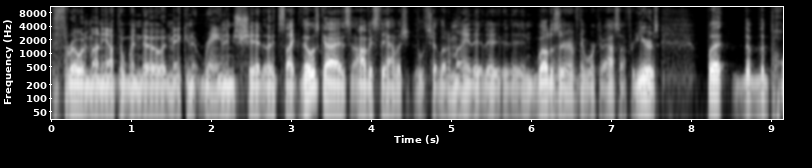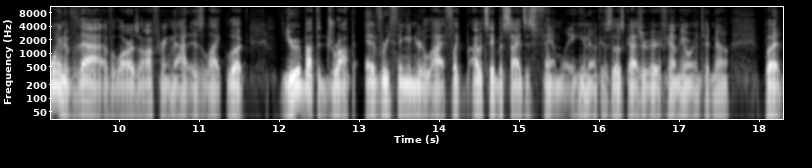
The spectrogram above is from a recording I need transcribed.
throwing money out the window and making it rain and shit. It's like those guys obviously have a sh- shitload of money. They, they and well deserved. They've worked their ass off for years. But the the point of that of Lars offering that is like, look, you're about to drop everything in your life. Like I would say, besides his family, you know, because those guys are very family oriented now. But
